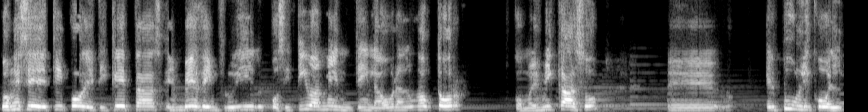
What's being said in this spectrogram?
Con ese tipo de etiquetas, en vez de influir positivamente en la obra de un autor, como es mi caso, eh, el público, el,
